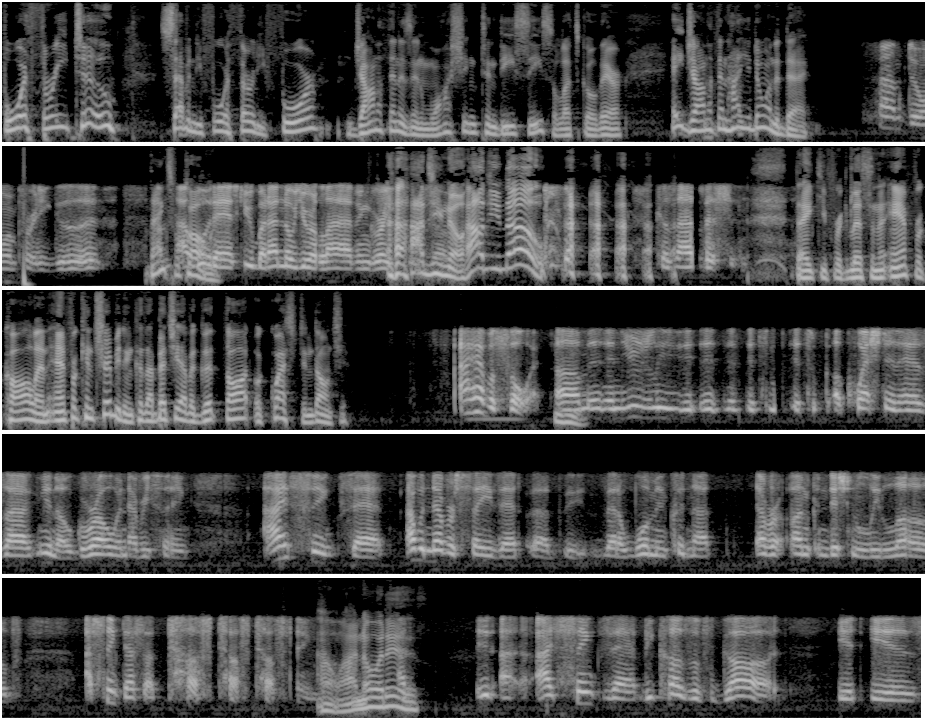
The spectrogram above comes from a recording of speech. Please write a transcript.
432 7434. Jonathan is in Washington, D.C., so let's go there. Hey, Jonathan, how you doing today? I'm doing pretty good. Thanks for I, calling. I would ask you, but I know you're alive and great. How'd you know? How'd you know? Because I listen. Thank you for listening and for calling and for contributing because I bet you have a good thought or question, don't you? I have a thought, Mm-hmm. um, and, and usually it, it, it's it's a question as I you know grow and everything. I think that I would never say that uh, that a woman could not ever unconditionally love. I think that's a tough, tough, tough thing. I know it is. It, I, I think that because of God, it is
